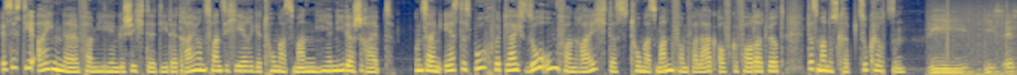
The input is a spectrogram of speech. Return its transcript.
Es ist die eigene Familiengeschichte, die der 23-jährige Thomas Mann hier niederschreibt. Und sein erstes Buch wird gleich so umfangreich, dass Thomas Mann vom Verlag aufgefordert wird, das Manuskript zu kürzen. Wie hieß es?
